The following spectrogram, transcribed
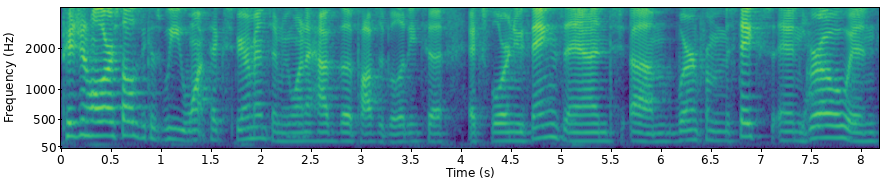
pigeonhole ourselves because we want to experiment and we want to have the possibility to explore new things and um, learn from mistakes and grow and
